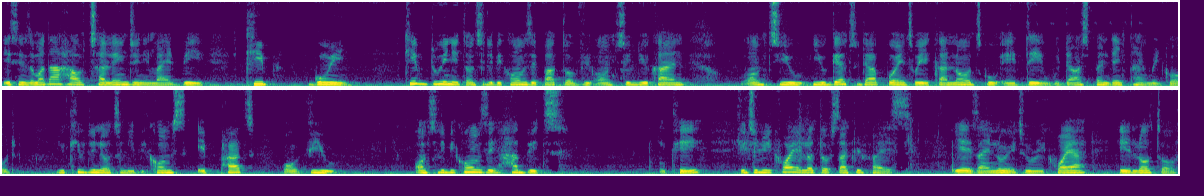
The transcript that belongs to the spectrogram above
it seems, no matter how challenging it might be, keep going. Keep doing it until it becomes a part of you, until you can until you get to that point where you cannot go a day without spending time with God. You keep doing it until it becomes a part of you, until it becomes a habit. Okay? It will require a lot of sacrifice. Yes, I know it will require a lot of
